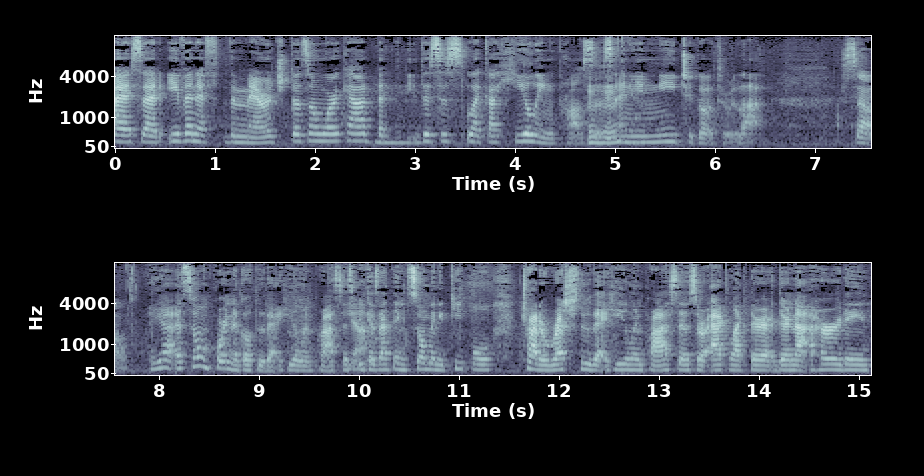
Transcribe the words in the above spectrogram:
I said even if the marriage doesn't work out, but mm-hmm. this is like a healing process, mm-hmm. and you need to go through that. So Yeah, it's so important to go through that healing process Yeah. because I think so many people try to rush through that healing process or act like they're they're not hurting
